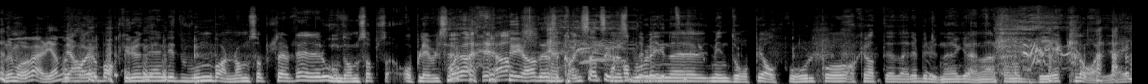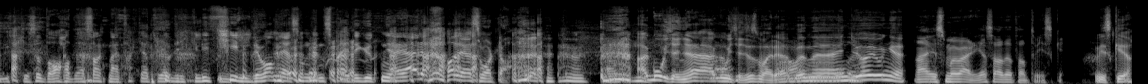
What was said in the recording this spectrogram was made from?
Du må jo velge en, Jeg da. har jo bakgrunn i en litt vond barndomsopplevelse, eller ungdomsopplevelse. ja, ja, det kan satt sine Jeg hadde spor, det, min, eh, min dåp i alkohol på akkurat det der brune greiene der, sånn, og det klarer jeg ikke. Så da hadde jeg sagt nei takk, jeg tror jeg drikker litt kildevann, jeg som den speidergutten jeg er, hadde jeg svart da. Jeg godkjenner, jeg godkjenner svaret, men eh, enn du da, Jo Inge? Nei, hvis jeg må velge, så hadde jeg tatt whisky. Whisky, ja.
